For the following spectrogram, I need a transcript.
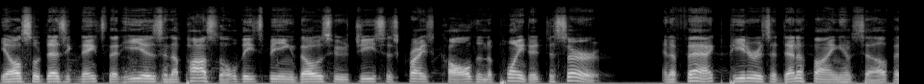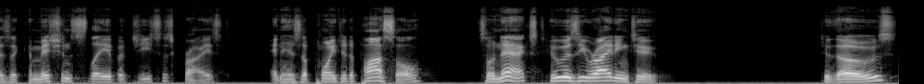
He also designates that he is an apostle, these being those who Jesus Christ called and appointed to serve. In effect, Peter is identifying himself as a commissioned slave of Jesus Christ and his appointed apostle. So, next, who is he writing to? To those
